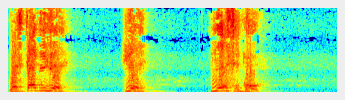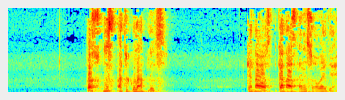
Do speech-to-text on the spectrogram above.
We're standing here, here, years ago. That's this particular place. Can I was, can I was standing somewhere there?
